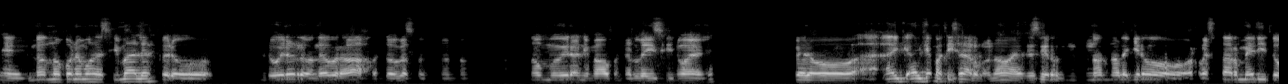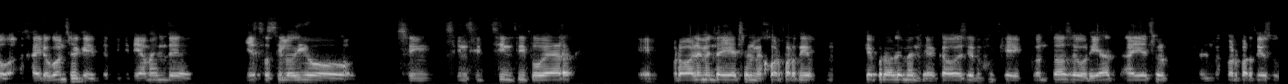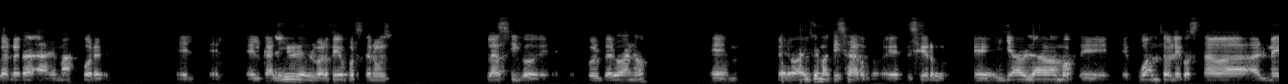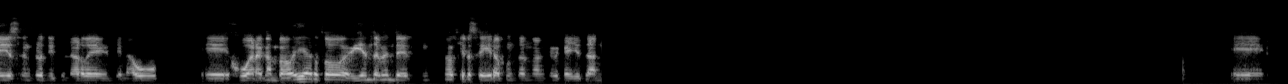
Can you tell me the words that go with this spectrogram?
eh, no, no, ponemos decimales, pero lo hubiera redondeado por abajo, en todo caso, no, me hubiera animado a ponerle 19, pero hay, hay que matizarlo, ¿no? Es decir, no, no le quiero restar mérito a Jairo Concha, que definitivamente, y esto sí lo digo sin, sin, sin titubear, eh, probablemente haya hecho el mejor partido, que probablemente, acabo de decir, que con toda seguridad haya hecho el, mejor partido de su carrera, además por el, el, el calibre del partido, por ser un clásico del fútbol peruano, eh, pero hay que matizarlo, es decir, eh, ya hablábamos de, cuánto le costaba al medio centro titular de, la U eh, jugar a campo abierto, evidentemente no quiero seguir apuntando a Ángel Cayetano.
